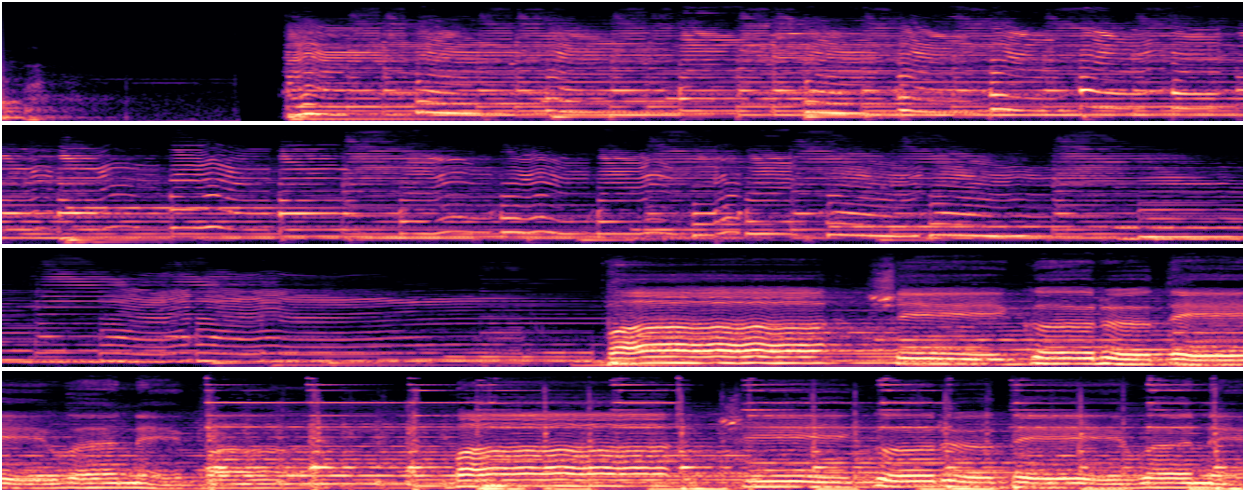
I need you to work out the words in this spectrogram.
ಶ್ರೀ ಗುರುದೇವನೆ ಬಾ. बा श्री गुरुदेवने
